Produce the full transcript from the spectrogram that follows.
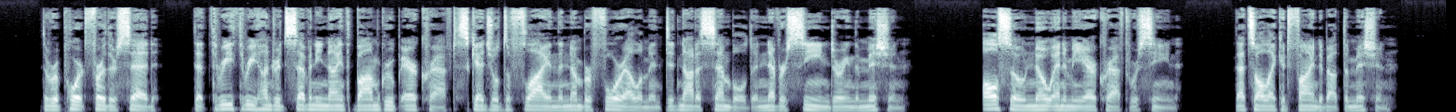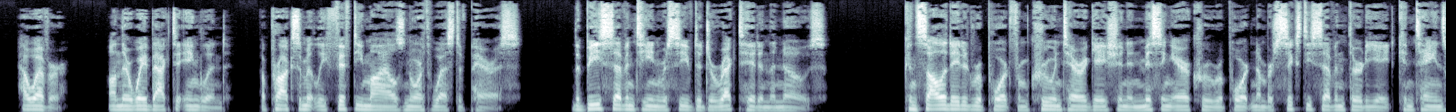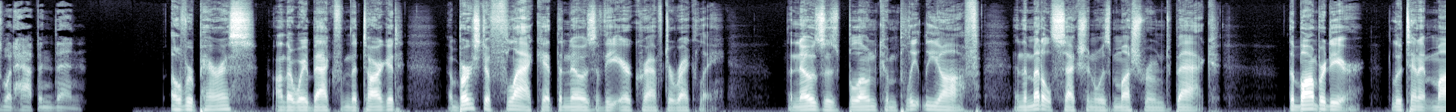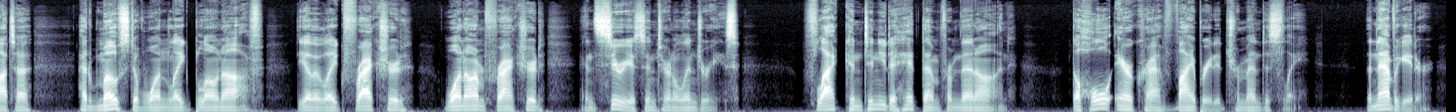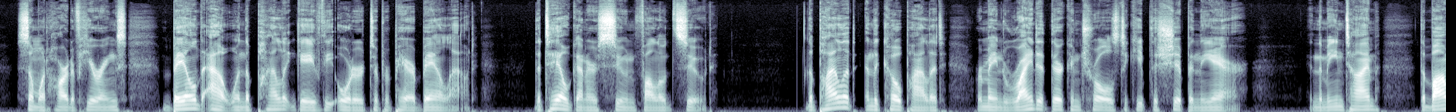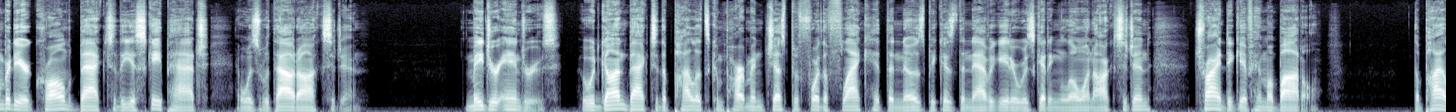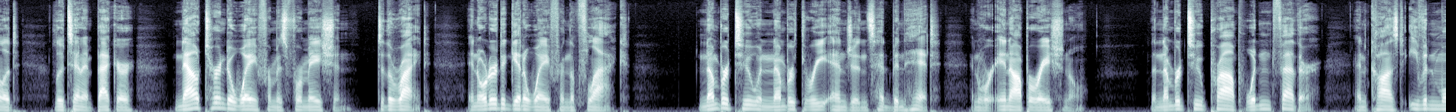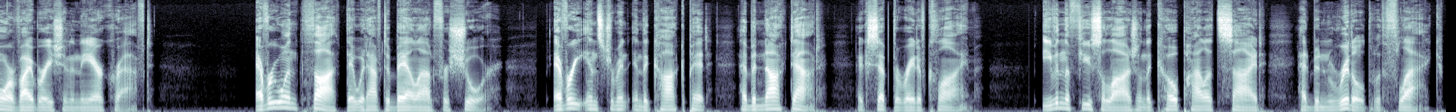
The report further said that three 379th Bomb Group aircraft scheduled to fly in the number 4 element did not assembled and never seen during the mission. Also, no enemy aircraft were seen. That's all I could find about the mission. However, on their way back to England, approximately 50 miles northwest of Paris, the B-17 received a direct hit in the nose. Consolidated report from crew interrogation and missing aircrew report number 6738 contains what happened then. Over Paris, on their way back from the target, a burst of flak hit the nose of the aircraft directly. The nose was blown completely off, and the metal section was mushroomed back. The bombardier, Lieutenant Mata, had most of one leg blown off, the other leg fractured, one arm fractured, and serious internal injuries. Flak continued to hit them from then on. The whole aircraft vibrated tremendously. The navigator, somewhat hard of hearings, bailed out when the pilot gave the order to prepare bailout. The tail gunners soon followed suit. The pilot and the co pilot remained right at their controls to keep the ship in the air. In the meantime, the bombardier crawled back to the escape hatch and was without oxygen. Major Andrews, who had gone back to the pilot's compartment just before the flak hit the nose because the navigator was getting low on oxygen, tried to give him a bottle. The pilot, Lieutenant Becker, now turned away from his formation, to the right, in order to get away from the flak. Number 2 and Number 3 engines had been hit and were inoperational. The Number 2 prop wouldn't feather and caused even more vibration in the aircraft. Everyone thought they would have to bail out for sure. Every instrument in the cockpit had been knocked out except the rate of climb. Even the fuselage on the co pilot's side had been riddled with flak.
